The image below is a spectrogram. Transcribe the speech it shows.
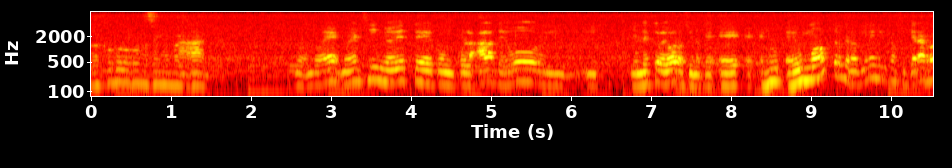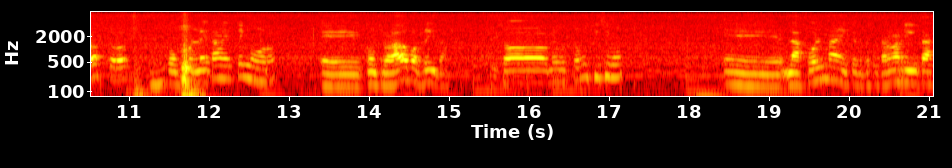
no es como lo conocemos en ah, no, no, es, no es el simio este con, con las alas de oro y, y, y el resto de oro, sino que es, es, un, es, un, monstruo que no tiene ni siquiera rostro, completamente en oro, eh, controlado por Rita. Eso me gustó muchísimo eh, la forma en que presentaron a Rita,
